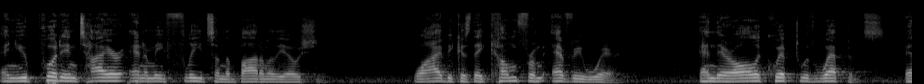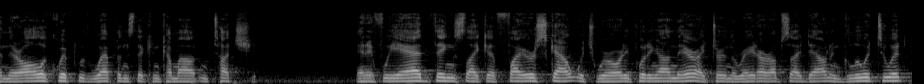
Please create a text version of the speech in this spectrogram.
And you put entire enemy fleets on the bottom of the ocean. Why? Because they come from everywhere. And they're all equipped with weapons. And they're all equipped with weapons that can come out and touch you. And if we add things like a fire scout, which we're already putting on there, I turn the radar upside down and glue it to it,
